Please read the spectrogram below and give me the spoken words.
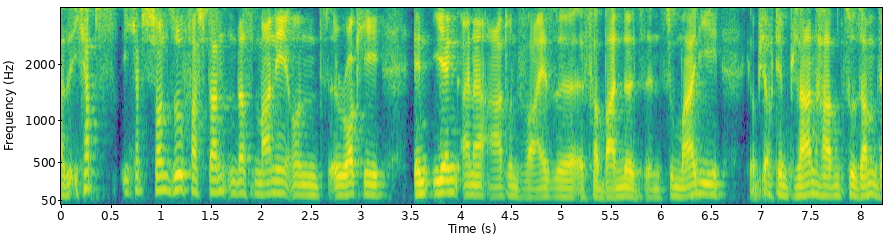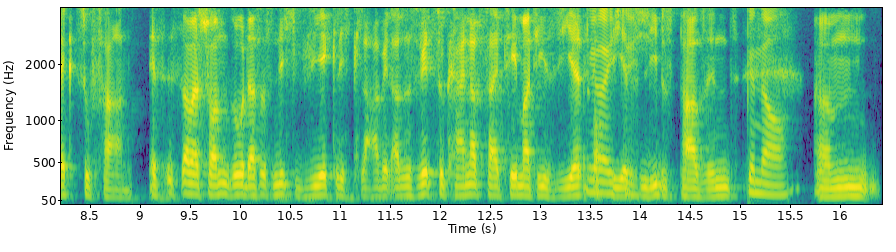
also ich habe es ich hab's schon so verstanden, dass Money und Rocky in irgendeiner Art und Weise äh, verbandelt sind. Zumal die, glaube ich, auch den Plan haben, zusammen wegzufahren. Es ist aber schon so, dass es nicht wirklich klar wird. Also es wird zu keiner Zeit thematisiert, ja, ob richtig. die jetzt ein Liebespaar sind. Genau. Ähm,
